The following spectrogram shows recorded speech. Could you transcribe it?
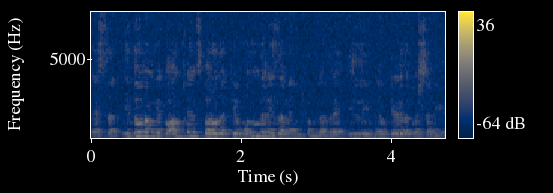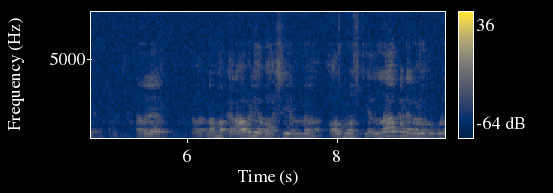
ಎಸ್ ಸರ್, ಇದು ನಮಗೆ ಕಾನ್ಫಿಡೆನ್ಸ್ ಬರೋದಕ್ಕೆ ಒಂದು ರೀಸನ್ ಏನಂತಂದ್ರೆ, ಅಂದ್ರೆ ಇಲ್ಲಿ ನೀವು ಕೇಳಿದ ಕ್ವಶನ್ಗೆ ಅಂದ್ರೆ ನಮ್ಮ ಕರಾವಳಿಯ ಭಾಷೆಯನ್ನ ಆಲ್ಮೋಸ್ಟ್ ಎಲ್ಲಾ ಕಡೆಗಳಲ್ಲೂ ಕೂಡ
